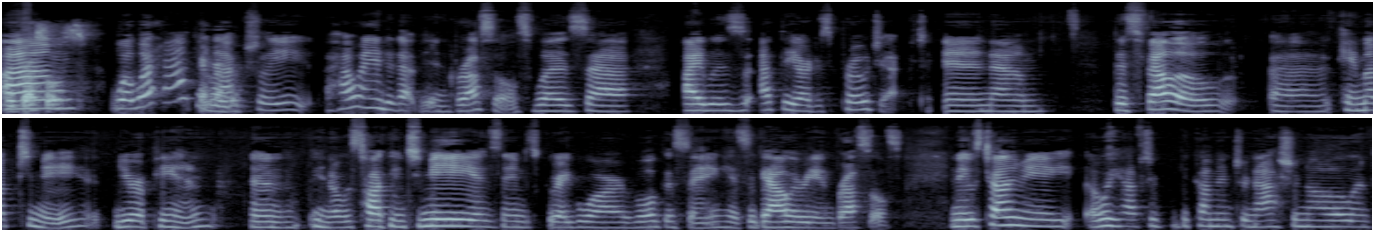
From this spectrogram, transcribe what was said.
Or um, brussels? well what happened actually how i ended up in brussels was uh, I was at the artist project, and um, this fellow uh, came up to me, European, and you know was talking to me. His name is Gregoire Vogelgesang. He has a gallery in Brussels, and he was telling me, "Oh, you have to become international," and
